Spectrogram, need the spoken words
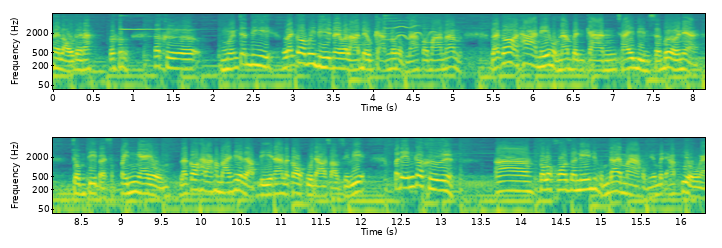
ให้เราด้วยนะ ก็คือเหมือนจะดีแล้วก็ไม่ดีในเวลาเดียวกันนะผมนะประมาณนั้น แล้วก็ท่านี้ผมนะเป็นการใช้บีมเซเบอร์เนี่ยโจมตีแบบสปินไงผม แล้วก็พลังทำลายที่ระดับดีนะ แล้วก็คูดาวสามสิบวิประเด็นก็คือ อ่าตัวละครตัวนี้ที่ผมได้มาผมยังไม่ได้อัพโยไง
